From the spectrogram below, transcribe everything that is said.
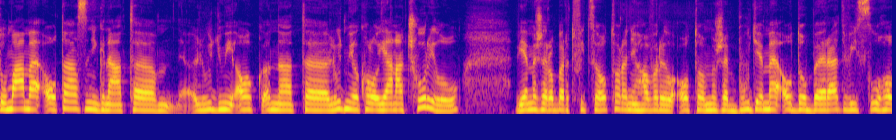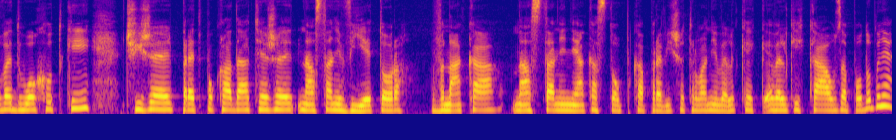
tu máme otáznik nad e, ľuďmi, nad ľuďmi okolo Jana Čurilu, Vieme, že Robert Fico otvorene hovoril o tom, že budeme odoberať výsluhové dôchodky, čiže predpokladáte, že nastane vietor v NAKA, nastane nejaká stopka pre vyšetrovanie veľké, veľkých káuz a podobne?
